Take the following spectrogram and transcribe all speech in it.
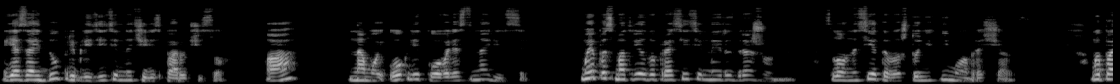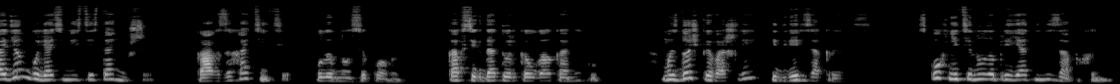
Я зайду приблизительно через пару часов». «А?» На мой оклик Коваль остановился. Мэй посмотрел вопросительно и раздраженно, словно сетовал, что не к нему обращалась. «Мы пойдем гулять вместе с Танюшей?» «Как захотите», — улыбнулся Коваль. Как всегда, только уголками губ. Мы с дочкой вошли, и дверь закрылась. С кухни тянуло приятными запахами.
